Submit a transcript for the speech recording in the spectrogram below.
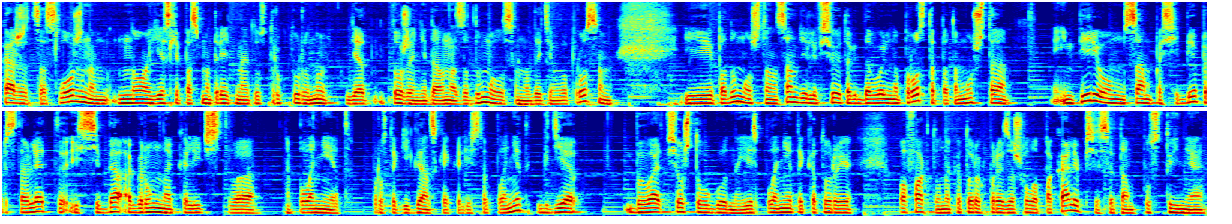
кажется сложным, но если посмотреть на эту структуру, ну, я тоже недавно задумывался над этим вопросом и подумал, что на самом деле все это довольно просто, потому что Империум сам по себе представляет из себя огромное количество планет просто гигантское количество планет, где бывает все, что угодно. Есть планеты, которые по факту, на которых произошел апокалипсис, и там пустыня,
